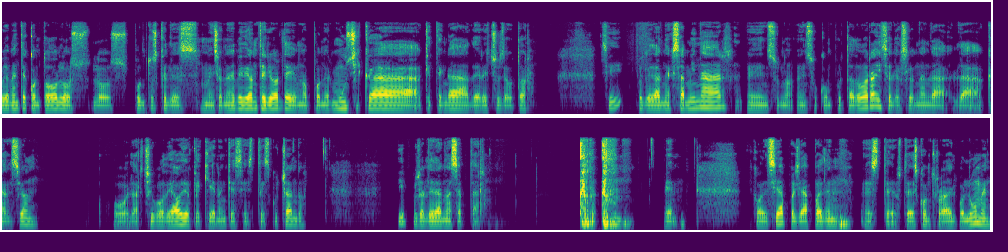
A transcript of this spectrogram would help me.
obviamente con todos los, puntos que les mencioné en el video anterior de no poner música que tenga derechos de autor. ¿Sí? Pues le dan a examinar en su, en su computadora y seleccionan la, canción o el archivo de audio que quieren que se esté escuchando. Y pues ya le dan a aceptar. Bien, como decía, pues ya pueden este, ustedes controlar el volumen.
